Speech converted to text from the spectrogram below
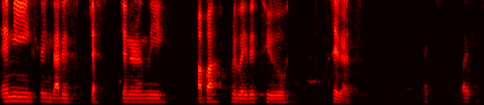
anything that is just generally apa, related to cigarettes. Next slide. please.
